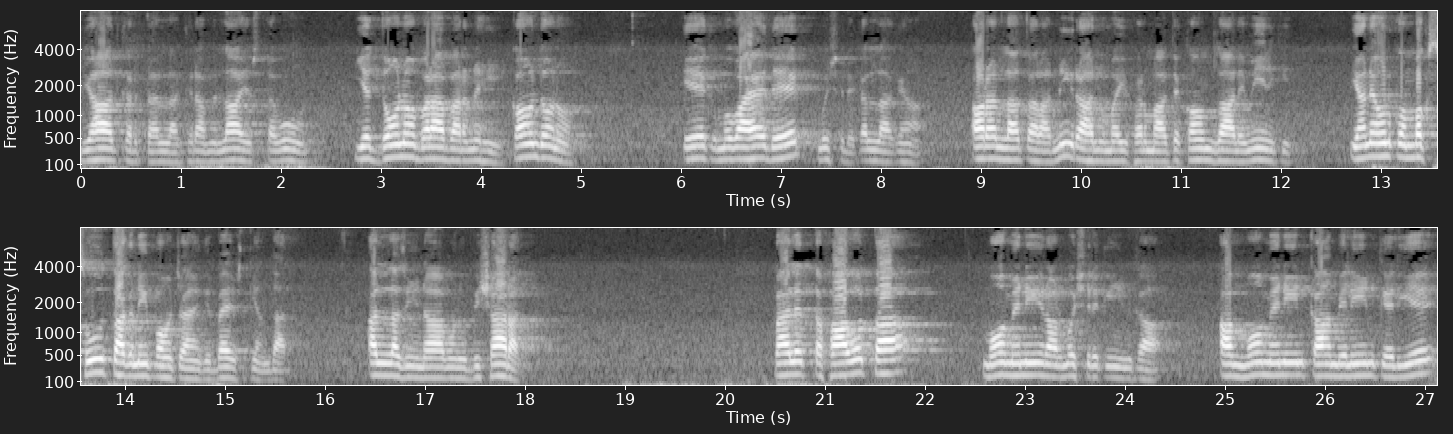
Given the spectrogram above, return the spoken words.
جہاد کرتا اللہ کے رام اللہ استعون یہ دونوں برابر نہیں۔ کون دونوں؟ ایک مباحد ایک مشرق اللہ کے ہاں۔ اور اللہ تعالیٰ نہیں رہنمائی فرماتے قوم ظالمین کی۔ یعنی ان کو مقصود تک نہیں پہنچائیں گے بیس کے اندر۔ اللہ زینا بشارت۔ پہلے تفاوت تھا مومنین اور مشرقین کا۔ اب مومنین کاملین کے لیے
